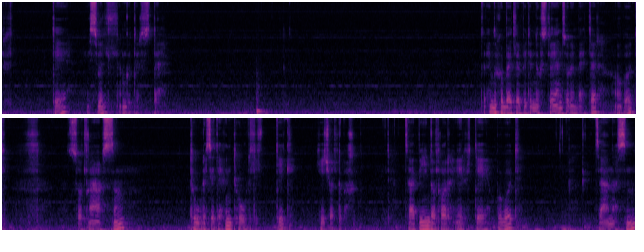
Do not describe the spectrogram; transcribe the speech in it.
Хэрэгтэй эсвэл өнгөт арьстай. Иймэрхүү байдлаар бид нөхцөлөө янз бүрийн байдлаар өгөөд судалгаа авсан төврөөсөө дахин төвлөлтийг хийж болдог байна. За биеинд болохоор эрэхтэй бөгөөд за нас нь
